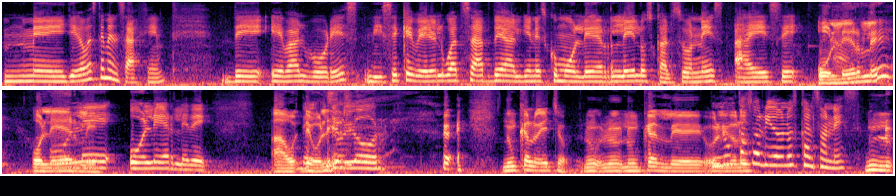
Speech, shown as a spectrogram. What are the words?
me llegaba este mensaje de Eva Albores. Dice que ver el WhatsApp de alguien es como leerle los calzones a ese. ¿Olerle? Olerle. Ole- olerle de, Ah, de, de, oler. de olor. nunca lo he hecho. Nu- nu- nunca le he olido ¿Nunca los- has olido unos calzones? No,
